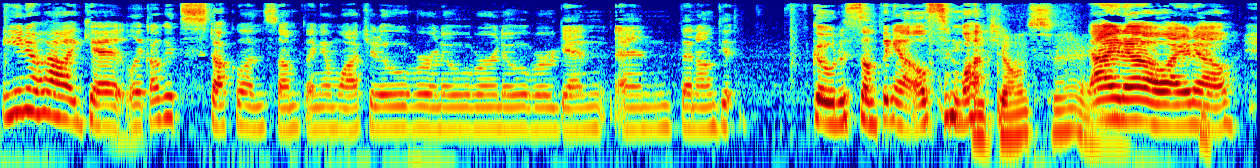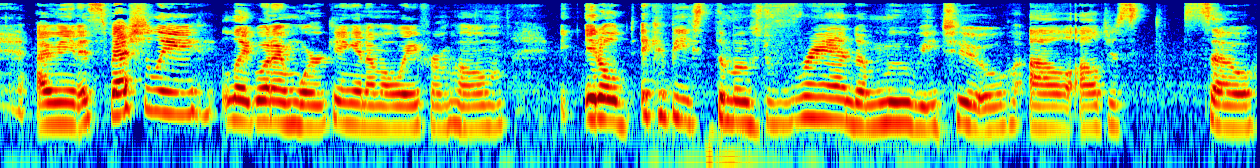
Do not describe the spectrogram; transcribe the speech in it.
you know how I get like I'll get stuck on something and watch it over and over and over again, and then I'll get go to something else and watch. it. don't say. I know, I know. I mean, especially like when I'm working and I'm away from home, it'll it could be the most random movie too. I'll I'll just so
